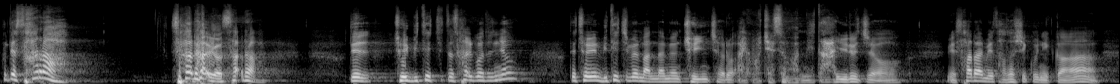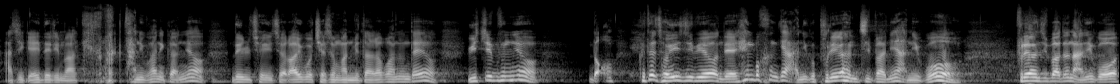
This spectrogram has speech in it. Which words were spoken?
근데 살아. 살아요, 살아. 근데 저희 밑에 집도 살거든요. 근데 저희 밑에 집을 만나면 죄인처럼 아이고 죄송합니다 이러죠. 사람이 다섯 식구니까 아직 애들이 막, 막 다니고 하니까요. 늘 죄인처럼 아이고 죄송합니다라고 하는데요. 윗집은요. 너 그때 저희 집이요. 네, 행복한 게 아니고 불행한 집안이 아니고 불행한 집안은 아니고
